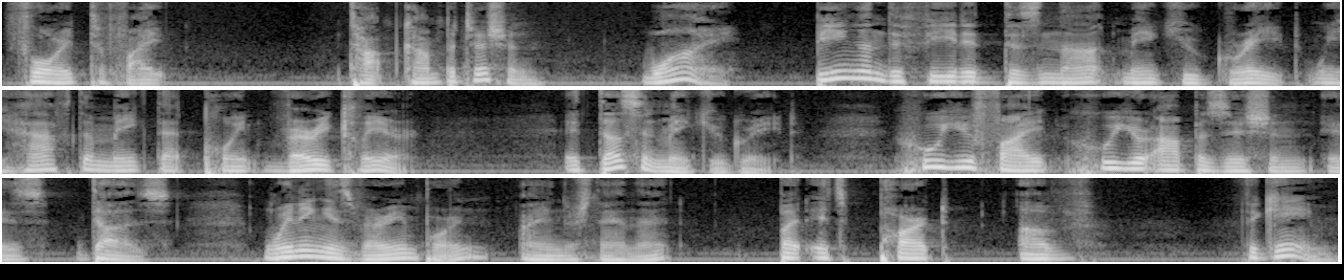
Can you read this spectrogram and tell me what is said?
Floyd to fight top competition? Why? Being undefeated does not make you great. We have to make that point very clear. It doesn't make you great. Who you fight, who your opposition is, does. Winning is very important. I understand that. But it's part of the game.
